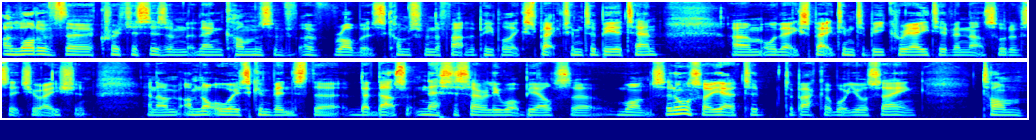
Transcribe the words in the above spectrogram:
a lot of the criticism that then comes of, of Roberts comes from the fact that people expect him to be a 10 um, or they expect him to be creative in that sort of situation. And I'm, I'm not always convinced that, that that's necessarily what Bielsa wants. And also, yeah, to, to back up what you're saying, Tom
